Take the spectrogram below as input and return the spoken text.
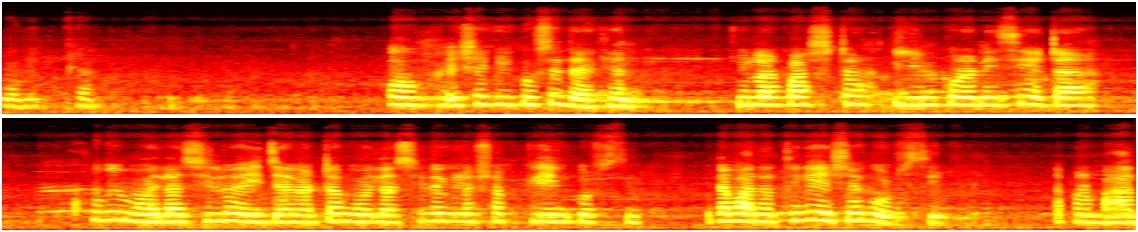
পরীক্ষা। ও এসে কি করছে দেখেন? চুলার পাশটা ক্লিন করে নিছি এটা খুবই ময়লা ছিল এই জায়গাটা ময়লা ছিল এগুলো সব ক্লিন করছি। এটা বাজার থেকে এসে করছি। তারপর ভাত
